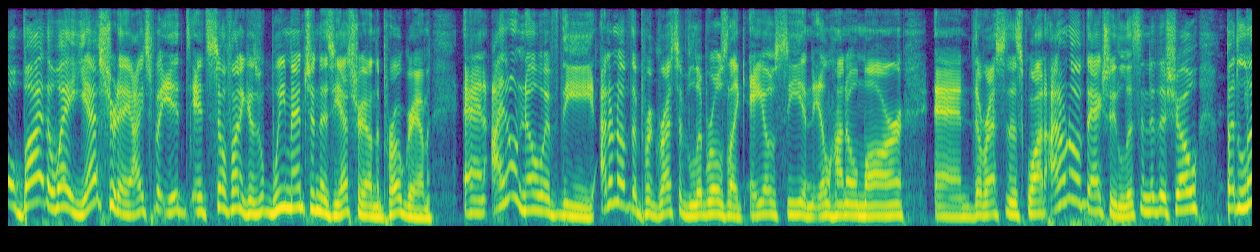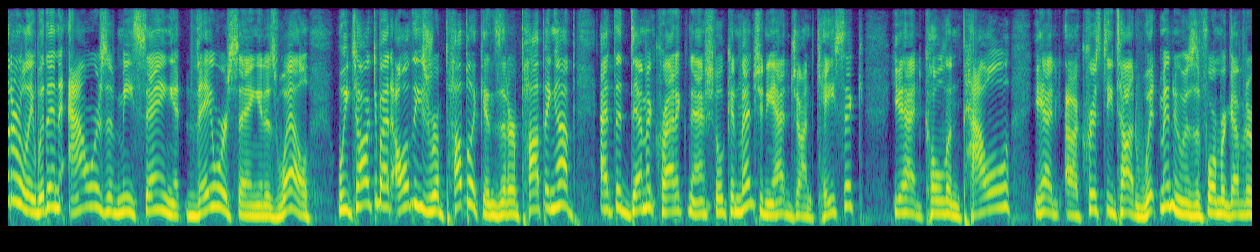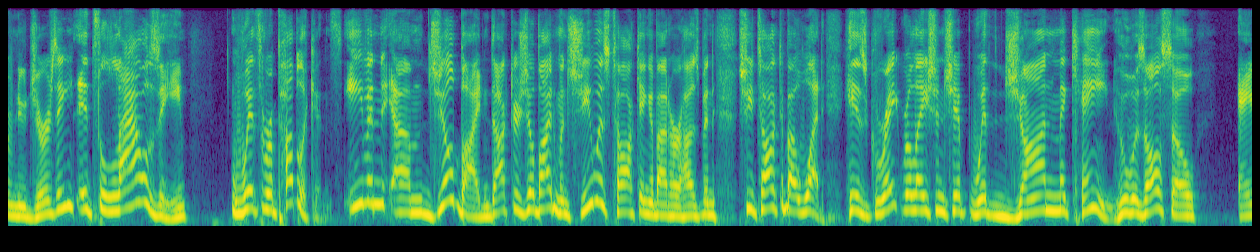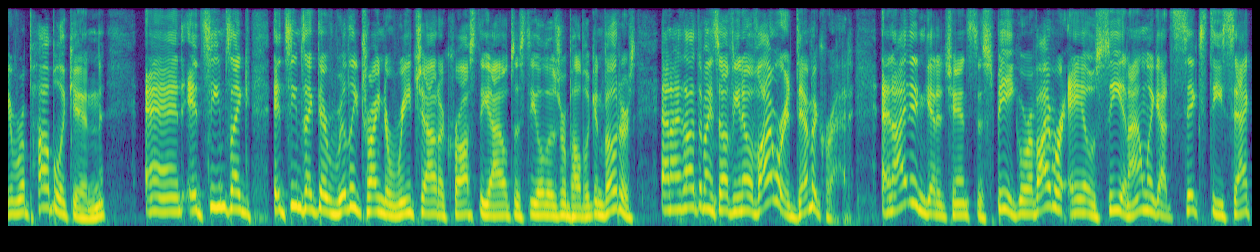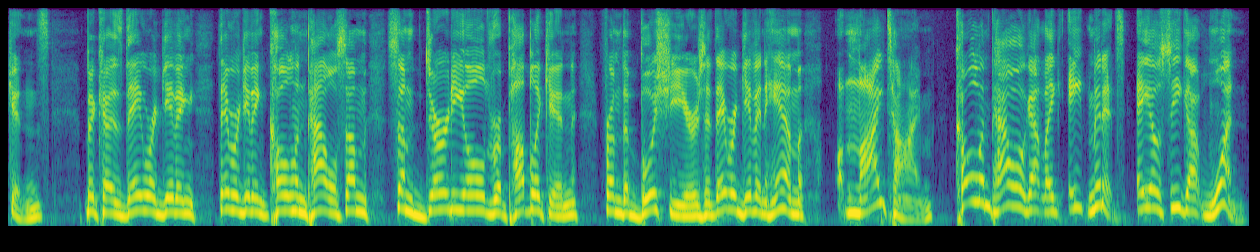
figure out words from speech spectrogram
Oh, by the way, yesterday I it, it's so funny because we mentioned this yesterday on the program, and I don't know if the I don't know if the progressive liberals like AOC and Ilhan Omar and the rest of the squad I don't know if they actually listened to the show, but literally within hours of me saying it, they were saying it as well. We talked about all these Republicans that are popping up at the Democratic National Convention. You had John Kasich, you had Colin Powell, you had uh, Christie Todd Whitman, who was the former governor of New Jersey. It's lousy with Republicans. Even um, Jill Biden, Dr. Jill Biden, when she was talking about her husband, she talked about what? His great relationship with John McCain, who was also a Republican. And it seems like it seems like they're really trying to reach out across the aisle to steal those Republican voters. And I thought to myself, you know, if I were a Democrat and I didn't get a chance to speak, or if I were AOC and I only got 60 seconds, because they were giving they were giving Colin Powell some some dirty old Republican from the Bush years that they were giving him my time. Colin Powell got like eight minutes. AOC got one.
